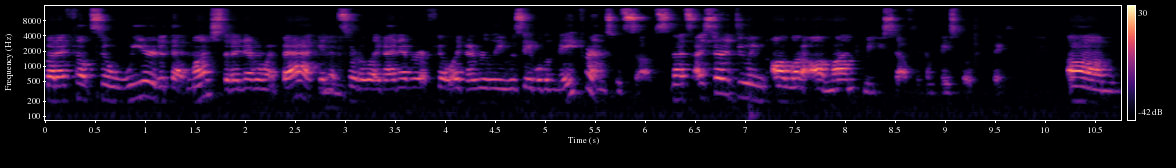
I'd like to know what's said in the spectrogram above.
but I felt so weird at that munch that I never went back. And it's sort of like I never felt like I really was able to make friends with subs. That's I started doing a lot of online community stuff like on Facebook and things. Um,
